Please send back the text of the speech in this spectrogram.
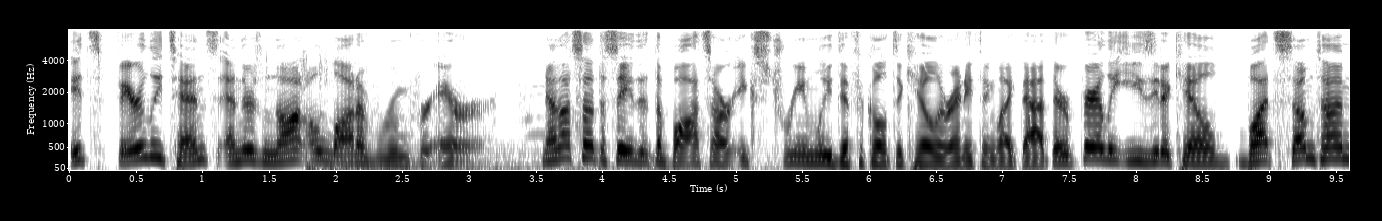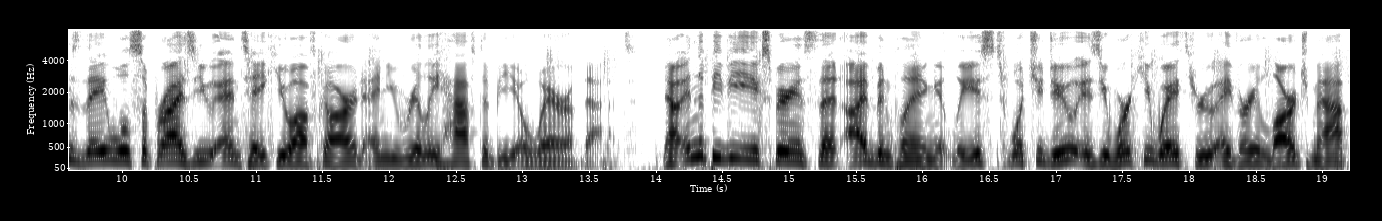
it's fairly tense and there's not a lot of room for error. Now, that's not to say that the bots are extremely difficult to kill or anything like that. They're fairly easy to kill, but sometimes they will surprise you and take you off guard, and you really have to be aware of that. Now, in the PvE experience that I've been playing at least, what you do is you work your way through a very large map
